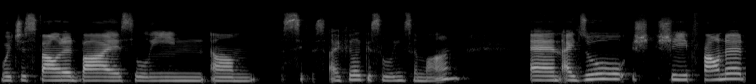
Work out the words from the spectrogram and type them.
which is founded by Celine. Um, I feel like it's Celine Semaan, and I do. She founded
